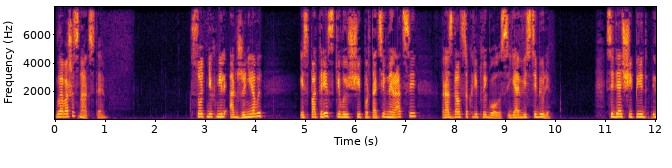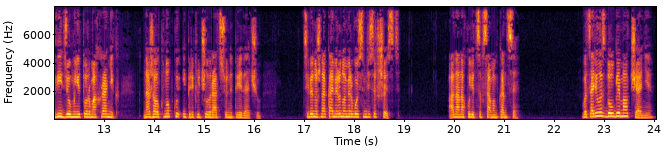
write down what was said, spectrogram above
Глава 16. В сотнях миль от Женевы из потрескивающей портативной рации раздался хриплый голос. «Я в вестибюле». Сидящий перед видеомонитором охранник нажал кнопку и переключил рацию на передачу. «Тебе нужна камера номер 86. Она находится в самом конце». Воцарилось долгое молчание.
